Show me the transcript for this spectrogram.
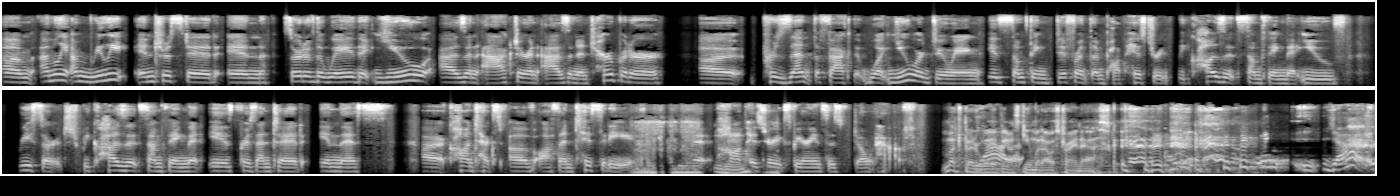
um, Emily, I'm really interested in sort of the way that you, as an actor and as an interpreter, uh, present the fact that what you are doing is something different than pop history because it's something that you've researched because it's something that is presented in this uh, context of authenticity that mm-hmm. pop history experiences don't have. Much better yeah. way of asking what I was trying to ask. yeah,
